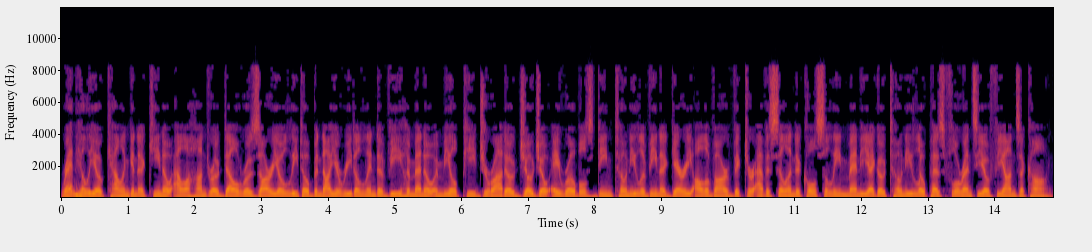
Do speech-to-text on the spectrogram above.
Ranhilio Callangan Aquino Alejandro del Rosario Lito Banaya Rita Linda V. Jimeno Emil P. Jurado Jojo A. Robles Dean Tony Lavina Gary Olivar Victor Avecilla Nicole Celine Maniego Tony Lopez Florencio Fianza Kong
